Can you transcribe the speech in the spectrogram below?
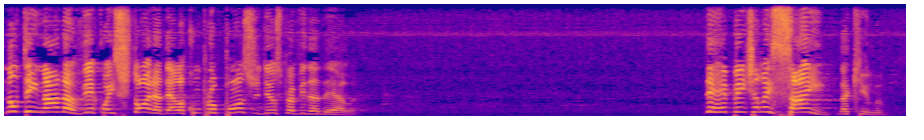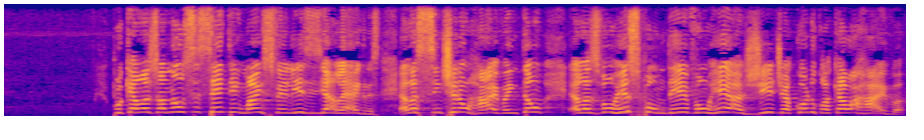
não tem nada a ver com a história dela, com o propósito de Deus para a vida dela. De repente elas saem daquilo. Porque elas já não se sentem mais felizes e alegres. Elas sentiram raiva, então elas vão responder, vão reagir de acordo com aquela raiva.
